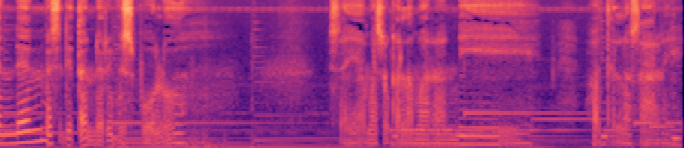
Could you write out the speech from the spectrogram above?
And then masih di tahun 2010 saya masukkan lamaran di Hotel Losari.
